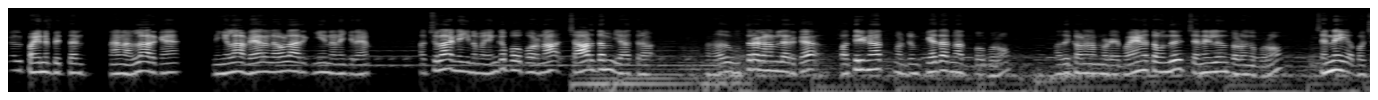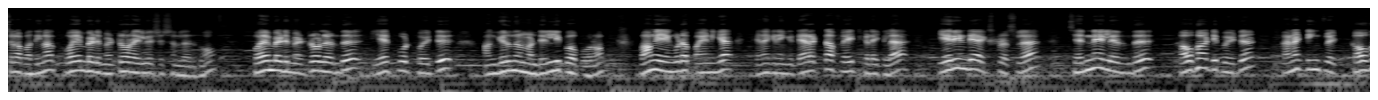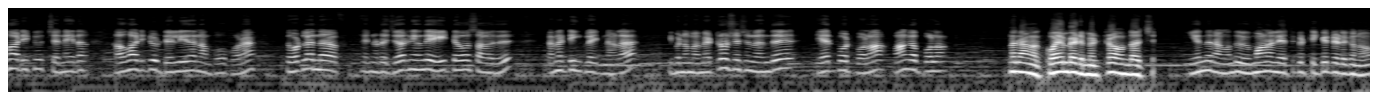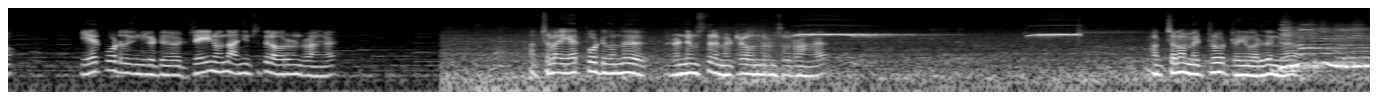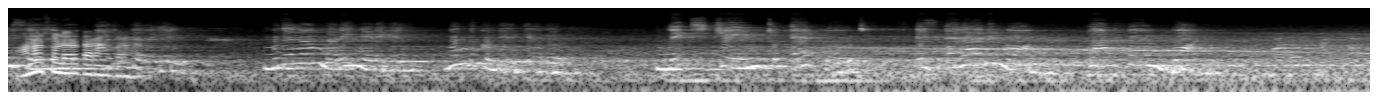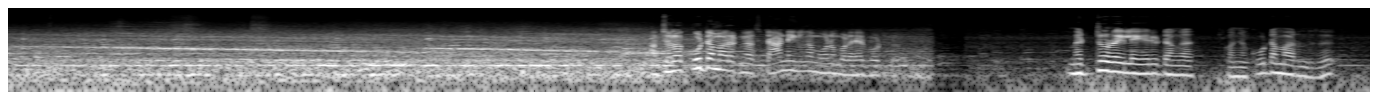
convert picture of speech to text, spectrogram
உங்கள் பயணப்பித்தன். நான் நல்லா இருக்கேன். நீங்கள்லாம் வேற லெவலாக இருக்கீங்கன்னு நினைக்கிறேன். ஆக்சுவலாக இன்றைக்கி நம்ம எங்கே போக போகிறோம்னா சார்தம் யாத்ரா. அதாவது உத்தரகாண்டில் இருக்க பத்ரிநாத் மற்றும் கேதார்நாத் போக போகிறோம் அதுக்கான நம்மளுடைய பயணத்தை வந்து சென்னையிலேருந்து தொடங்க போகிறோம் சென்னை ஆக்சுவலாக பார்த்தீங்கன்னா கோயம்பேடு மெட்ரோ ரயில்வே ஸ்டேஷனில் இருக்கும். கோயம்பேடு மெட்ரோலேருந்து ஏர்போர்ட் போயிட்டு அங்கேருந்து நம்ம டெல்லி போக போகிறோம் வாங்க என் கூட பயணிங்க. எனக்கு நீங்கள் டேரெக்டாக ஃப்ளைட் கிடைக்கல. ஏர் இண்டியா எக்ஸ்பிரஸில் சென்னையிலேருந்து கவுஹாட்டி போயிட்டு connecting flight Guwahati to Chennai தான். கவுஹாட்டி டு டெல்லி தான் நான் போக போகிறேன் டோட்டலாக இந்த என்னோட ஜேர்னி வந்து எயிட் ஹவர்ஸ் ஆகுது கனெக்டிங் ஃப்ளைட்னால இப்போ நம்ம மெட்ரோ ஸ்டேஷன்லேருந்து ஏர்போர்ட் போகலாம் வாங்க போகலாம் வந்து நாங்கள் கோயம்பேடு மெட்ரோ வந்தாச்சு. இங்கேருந்து நாங்கள் வந்து விமான நிலையத்துக்கு டிக்கெட் எடுக்கணும். ஏர்போர்ட்டுக்கு எங்களுக்கு ட்ரெயின் வந்து அஞ்சு நிமிஷத்தில் வரும்ன்றாங்க. ஆக்சுவலாக ஏர்போர்ட்டுக்கு வந்து ரெண்டு நிமிஷத்தில் மெட்ரோ வந்துடும் சொல்கிறாங்க ஆக்சுவலாக மெட்ரோ ட்ரெயின் வருதுங்க. அனௌன்ஸ்மெண்ட் வர தராங்க பாருங்க. Next train to airport is arriving on platform 1 ஆக்சுவலாக கூட்டமாக இருக்குங்க. ஸ்டாண்டிங்கில் தான் போகணும் போல ஏர்போர்ட்டுக்கு மெட்ரோ ரயிலில் ஏறிட்டாங்க. கொஞ்சம் கூட்டமாக இருந்தது.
